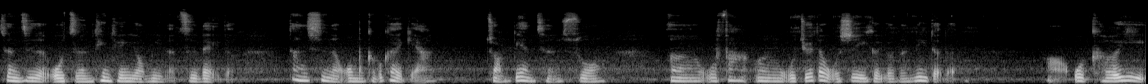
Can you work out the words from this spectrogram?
甚至我只能听天由命的之类的，但是呢，我们可不可以给他转变成说，嗯，我发，嗯，我觉得我是一个有能力的人，啊，我可以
